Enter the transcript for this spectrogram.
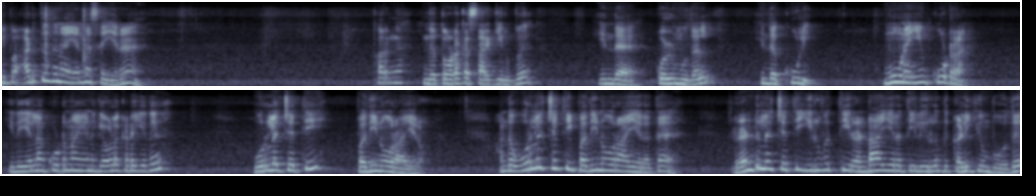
இப்போ அடுத்தது நான் என்ன செய்கிறேன்? பாருங்கள் இந்த தொடக்க சரக்கிருப்பு இந்த கொள்முதல் இந்த கூலி மூணையும் கூட்டுறேன். இதையெல்லாம் கூட்டினா எனக்கு எவ்வளோ கிடைக்குது? ஒரு லட்சத்தி பதினோராயிரம். அந்த ஒரு லட்சத்தி பதினோராயிரத்தை ரெண்டு லட்சத்தி இருபத்தி ரெண்டாயிரத்திலிருந்து கழிக்கும்போது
